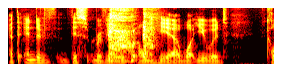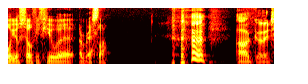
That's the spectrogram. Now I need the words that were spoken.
at the end of this review. I want to hear what you would call yourself if you were a wrestler. Oh, good.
